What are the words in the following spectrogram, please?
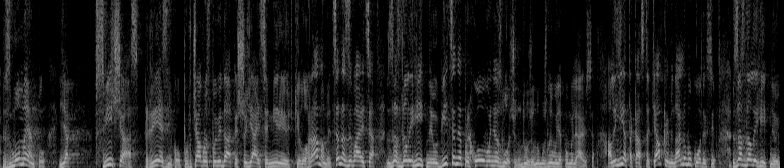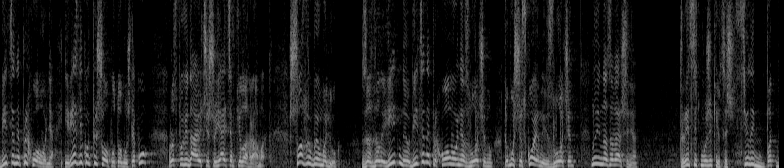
З моменту, як в свій час Резніков почав розповідати, що яйця міряють кілограмами, це називається заздалегідь необіцяне приховування злочину. Друже, ну можливо, я помиляюся. Але є така стаття в кримінальному кодексі: заздалегідь необіцяне приховування. І Резніков пішов по тому шляху, розповідаючи, що яйця в кілограмах. Що зробив малюк? Заздалегідь необіцяне приховування злочину, тому що скоєний злочин. Ну і на завершення. 30 мужиків. Це ж цілий,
